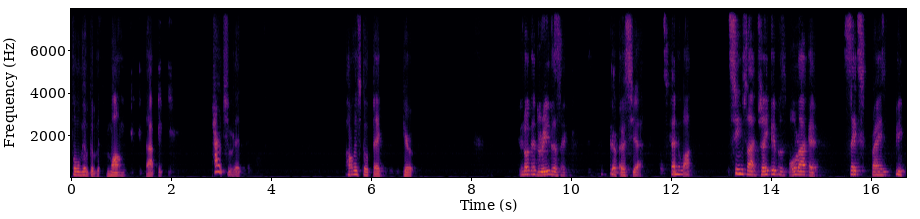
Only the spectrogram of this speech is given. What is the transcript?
full of the mom that how to it. Always go back here. You're not going to read this like, it's kind of like, it seems like Jacob was more like a sex crazed freak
